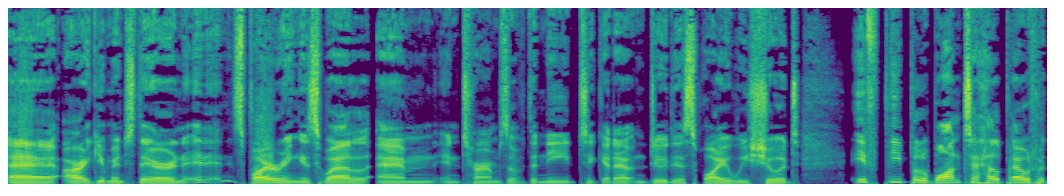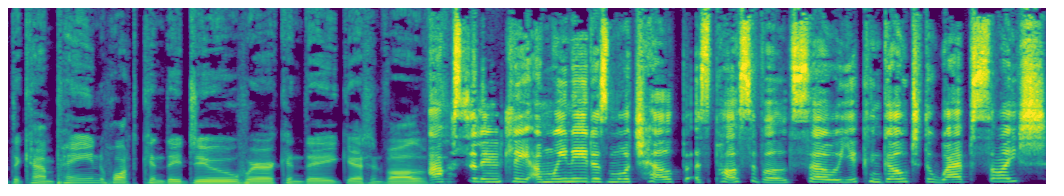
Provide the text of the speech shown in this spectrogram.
uh, argument there and, and, inspiring as well um, in terms of the need to get out and do this, why we should. If people want to help out with the campaign, what can they do? Where can they get involved? Absolutely. And we need as much help as possible. So you can go to the website.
